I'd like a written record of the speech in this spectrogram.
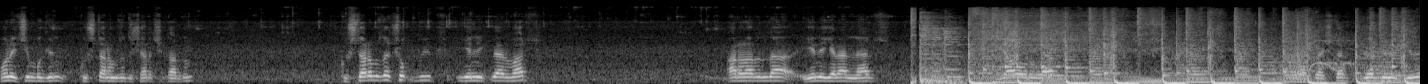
Onun için bugün kuşlarımızı dışarı çıkardım. Kuşlarımızda çok büyük yenilikler var. Aralarında yeni gelenler, yavrular. Arkadaşlar gördüğünüz gibi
